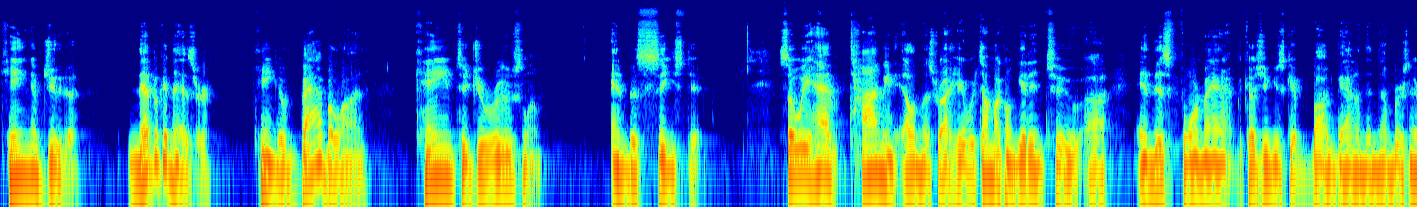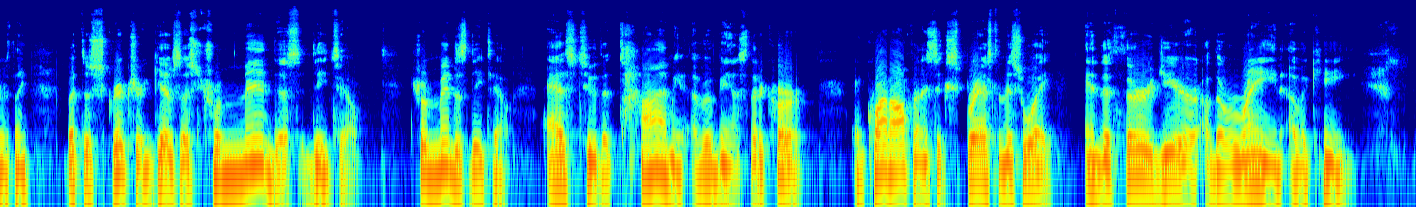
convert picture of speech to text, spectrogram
king of Judah, Nebuchadnezzar, king of Babylon, came to Jerusalem and besieged it. So we have timing elements right here, which I'm not going to get into uh, in this format because you can just get bogged down in the numbers and everything. But the scripture gives us tremendous detail, tremendous detail as to the timing of events that occur. And quite often it's expressed in this way in the third year of the reign of a king.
